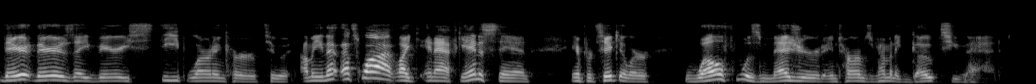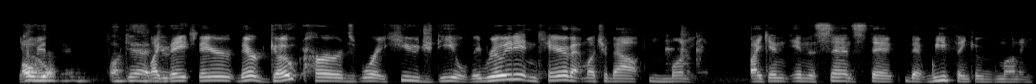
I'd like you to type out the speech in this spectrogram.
there there is a very steep learning curve to it. I mean that that's why like in Afghanistan in particular, wealth was measured in terms of how many goats you had. you oh know? yeah, fuck yeah, like dude. they their their goat herds were a huge deal. They really didn't care that much about money, like in in the sense that that we think of money.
